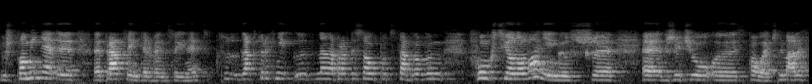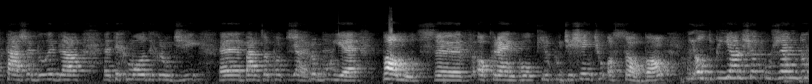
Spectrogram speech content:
Już pominę e, e, prace interwencyjne, dla których nie, no, naprawdę są podstawowym funkcjonowaniem już e, e, w życiu e, społecznym, ale staże były dla e, tych młodych ludzi e, bardzo potrzebne. Ja próbuję pomóc e, w okręgu kilkudziesięciu osobom i odbijam się od urzędów,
